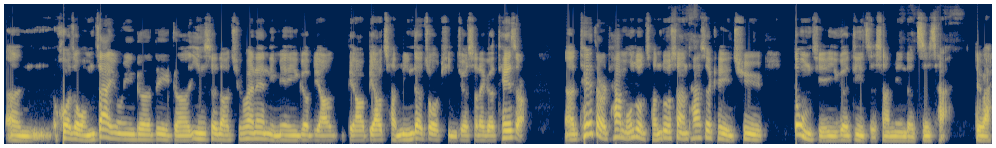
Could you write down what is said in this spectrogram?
嗯，或者我们再用一个那个映射到区块链里面一个比较比较比较成名的作品，就是那个 Tether。呃，Tether 它某种程度上它是可以去冻结一个地址上面的资产，对吧？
